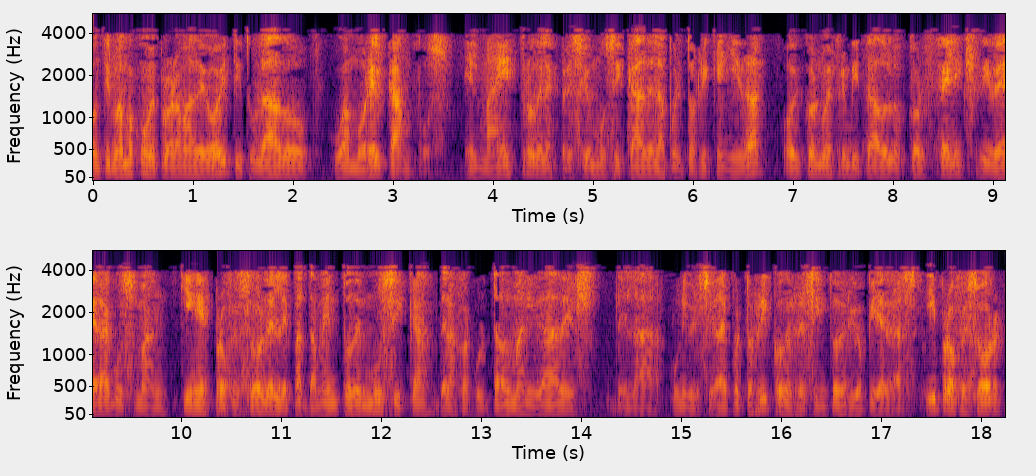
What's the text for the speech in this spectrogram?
Continuamos con el programa de hoy titulado Juan Morel Campos, el maestro de la expresión musical de la puertorriqueñidad. Hoy con nuestro invitado, el doctor Félix Rivera Guzmán, quien es profesor del Departamento de Música de la Facultad de Humanidades de la Universidad de Puerto Rico del recinto de Río Piedras y profesor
